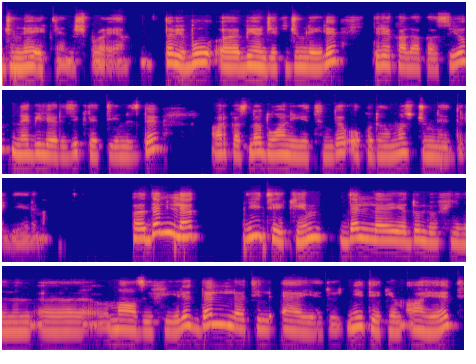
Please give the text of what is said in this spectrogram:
cümle eklenmiş buraya. Tabi bu e, bir önceki cümleyle direkt alakası yok. Nebileri zikrettiğimizde arkasında dua niyetinde okuduğumuz cümledir diyelim. Fedellet nitekim delle yedullu fiilinin e, mazi fiili delletil ayettir. Nitekim ayet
